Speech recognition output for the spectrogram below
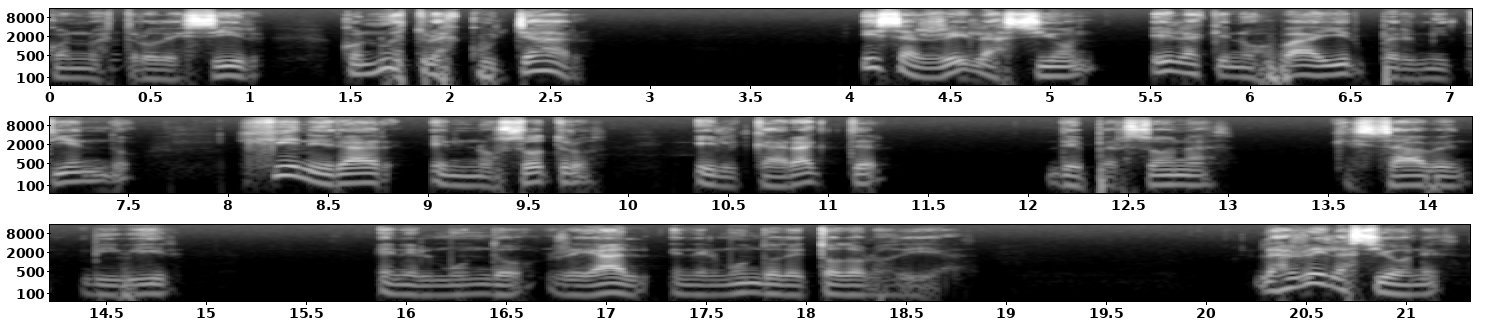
con nuestro decir, con nuestro escuchar. Esa relación es la que nos va a ir permitiendo generar en nosotros el carácter de personas que saben vivir en el mundo real, en el mundo de todos los días. Las relaciones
